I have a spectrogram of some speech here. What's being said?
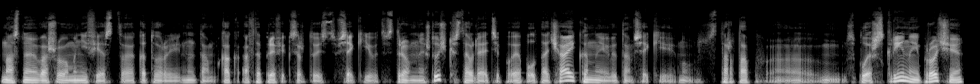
на основе вашего манифеста, который, ну, там, как Autoprefixer, то есть всякие вот стрёмные штучки вставляет, типа Apple Touch Icon или там всякие, ну, startup splash screen ы и прочее,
